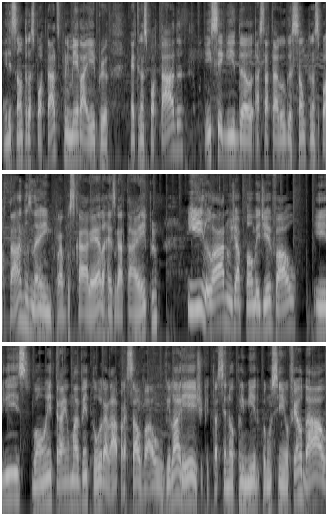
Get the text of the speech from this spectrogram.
Eles são transportados. Primeiro a April é transportada. Em seguida, as tartarugas são transportadas, né, para buscar ela, resgatar a April. E lá no Japão medieval, eles vão entrar em uma aventura lá para salvar o vilarejo que está sendo oprimido por um senhor feudal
